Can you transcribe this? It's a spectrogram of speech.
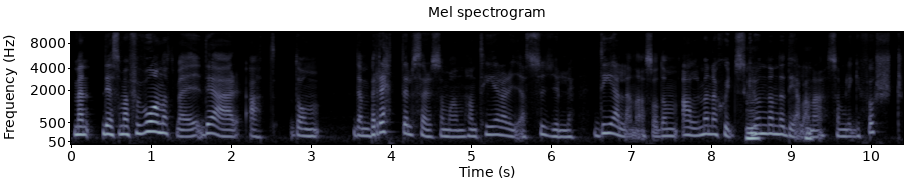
Men det som har förvånat mig, det är att de, den berättelser som man hanterar i asyldelen, alltså de allmänna skyddsgrundande delarna som ligger först,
